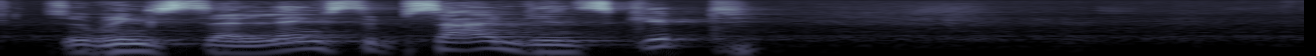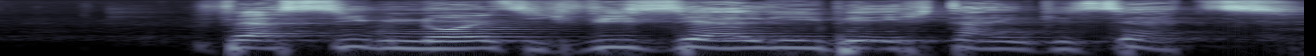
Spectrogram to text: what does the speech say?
Das ist übrigens der längste Psalm, den es gibt. Vers 97. Wie sehr liebe ich dein Gesetz.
